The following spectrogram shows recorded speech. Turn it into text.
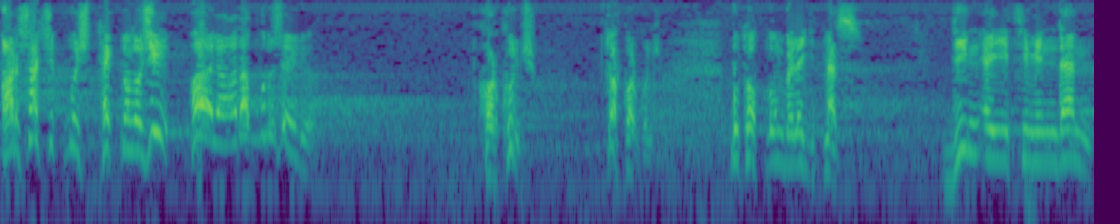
arşa çıkmış teknoloji, hala adam bunu söylüyor. Korkunç, çok korkunç. Bu toplum böyle gitmez. Din eğitiminden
